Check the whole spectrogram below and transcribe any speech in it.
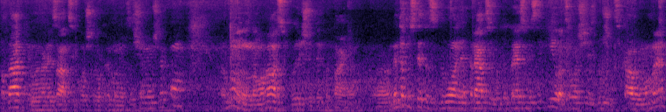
податків, легалізації коштів отриманих злочинним шляхом. Ну, намагалися вирішити питання. Е, Не допустити задоволення апеляції до ДПС міста Києва це є дуже цікавий момент,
